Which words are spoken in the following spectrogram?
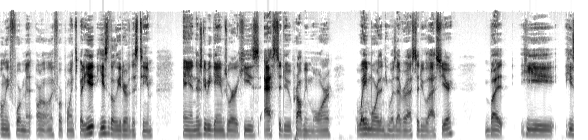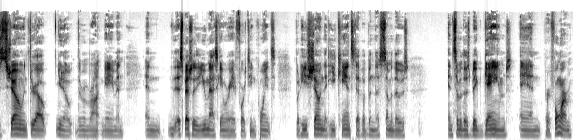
Only four min- or only four points, but he he's the leader of this team and there's gonna be games where he's asked to do probably more, way more than he was ever asked to do last year. But he he's shown throughout you know the Vermont game and and especially the UMass game where he had 14 points. But he's shown that he can step up into some of those in some of those big games and perform.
